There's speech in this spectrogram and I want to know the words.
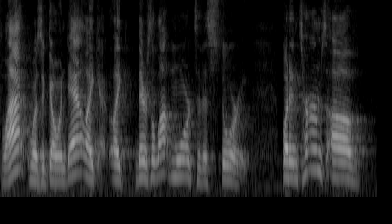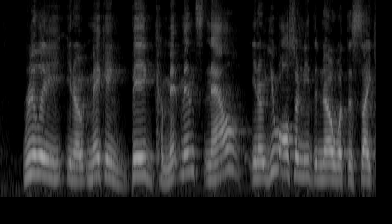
flat? Was it going down? Like, like there's a lot more to this story. But in terms of really, you know, making big commitments now, you know, you also need to know what the psych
